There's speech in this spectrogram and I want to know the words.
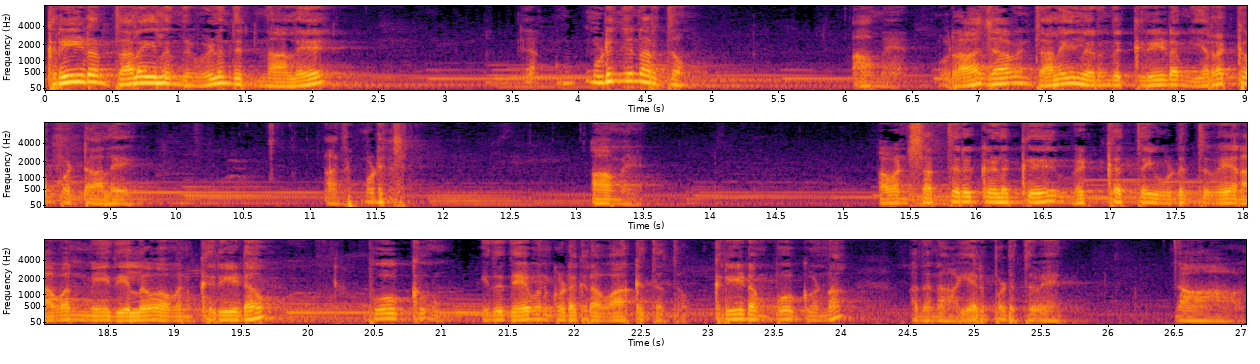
கிரீடம் தலையிலிருந்து விழுந்துட்டனாலே முடிஞ்சுன்னு அர்த்தம். ஆமே ராஜாவின் தலையிலிருந்து கிரீடம் இறக்கப்பட்டாலே அது முடிஞ்சு. ஆமே அவன் சத்துருக்களுக்கு வெட்கத்தை உடுத்துவேன். அவன் மீதிலோ அவன் கிரீடம் பூக்கும். இது தேவன் கொடுக்கிற வாக்கு தத்துவம் கிரீடம் பூக்கும்னா அதை நான் ஏற்படுத்துவேன். நான்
